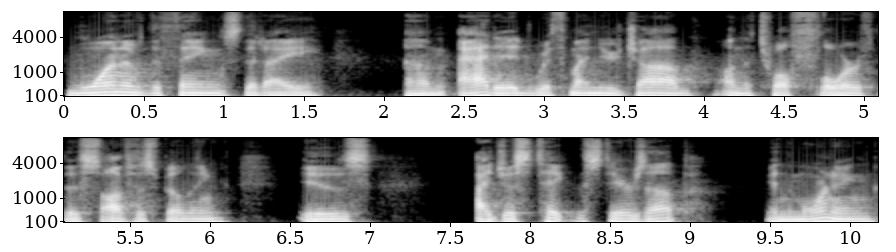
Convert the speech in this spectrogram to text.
one of the things that I um, added with my new job on the 12th floor of this office building is I just take the stairs up in the morning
